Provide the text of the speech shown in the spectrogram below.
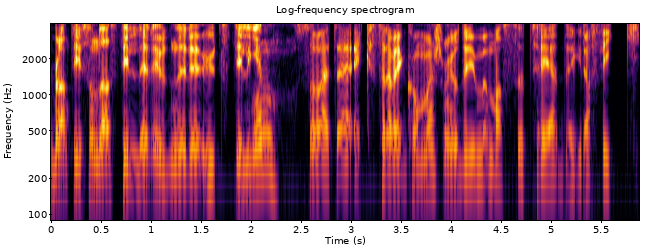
blant de som da stiller under utstillingen, så veit jeg Ekstravegg kommer, som jo driver med masse 3D-grafikk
